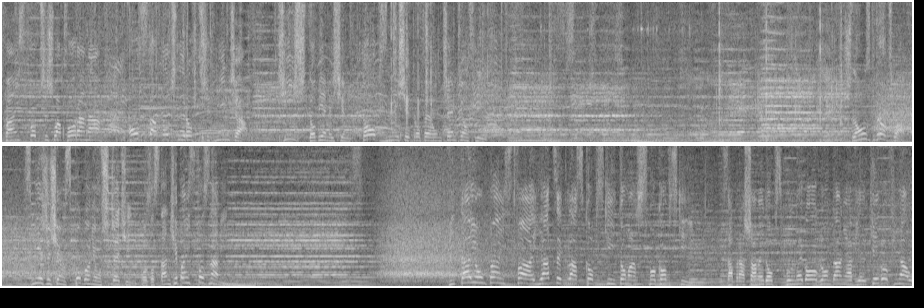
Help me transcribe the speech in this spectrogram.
Państwo, przyszła pora na ostateczne rozstrzygnięcia. Dziś dowiemy się, kto wzniesie trofeum Champions League. Śląsk Wrocław zmierzy się z Pogonią Szczecin. Pozostańcie Państwo z nami. Witają Państwa Jacek Laskowski i Tomasz Smokowski. Zapraszamy do wspólnego oglądania wielkiego finału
